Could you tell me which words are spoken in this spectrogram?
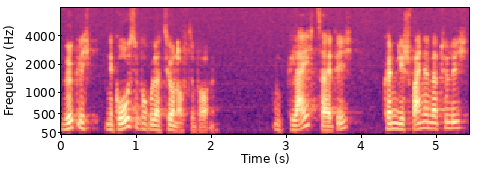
wirklich eine große Population aufzubauen. Und gleichzeitig können die Schweine natürlich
